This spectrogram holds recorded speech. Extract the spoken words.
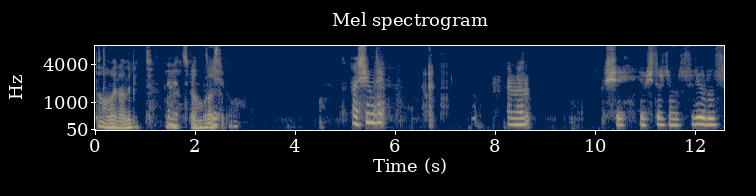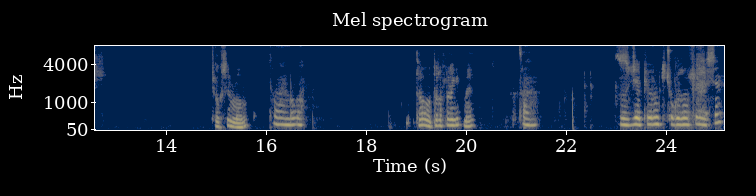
Tamam herhalde bitti. Evet, Tamam bitti. burası da tamam. Ha şimdi hemen şey yapıştırıcımızı sürüyoruz. Çok sürme oğlum. Tamam baba. Tamam o taraflara gitme. Tamam. Hızlıca yapıyorum ki çok uzun sürmesin.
